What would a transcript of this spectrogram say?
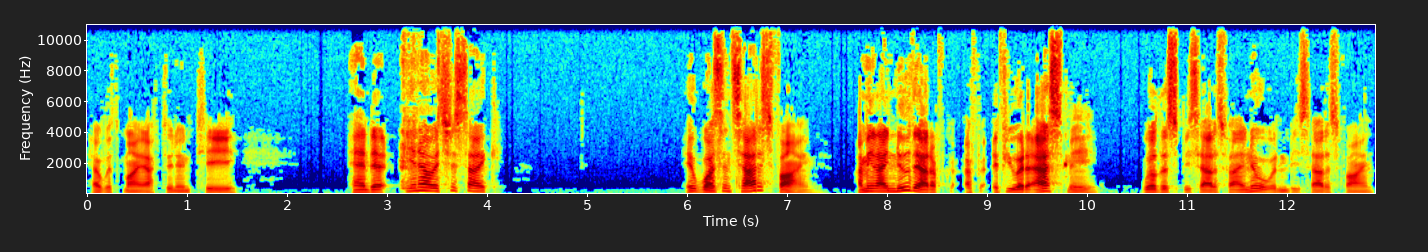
had with my afternoon tea. And, it, you know, it's just like, it wasn't satisfying. I mean, I knew that if, if, if you had asked me, will this be satisfying? I knew it wouldn't be satisfying.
